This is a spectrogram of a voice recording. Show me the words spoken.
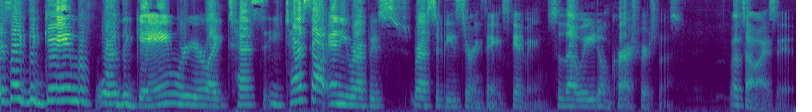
It's like the game before the game where you're like test you test out any recipes recipes during Thanksgiving so that way you don't crash Christmas. That's how I see it.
